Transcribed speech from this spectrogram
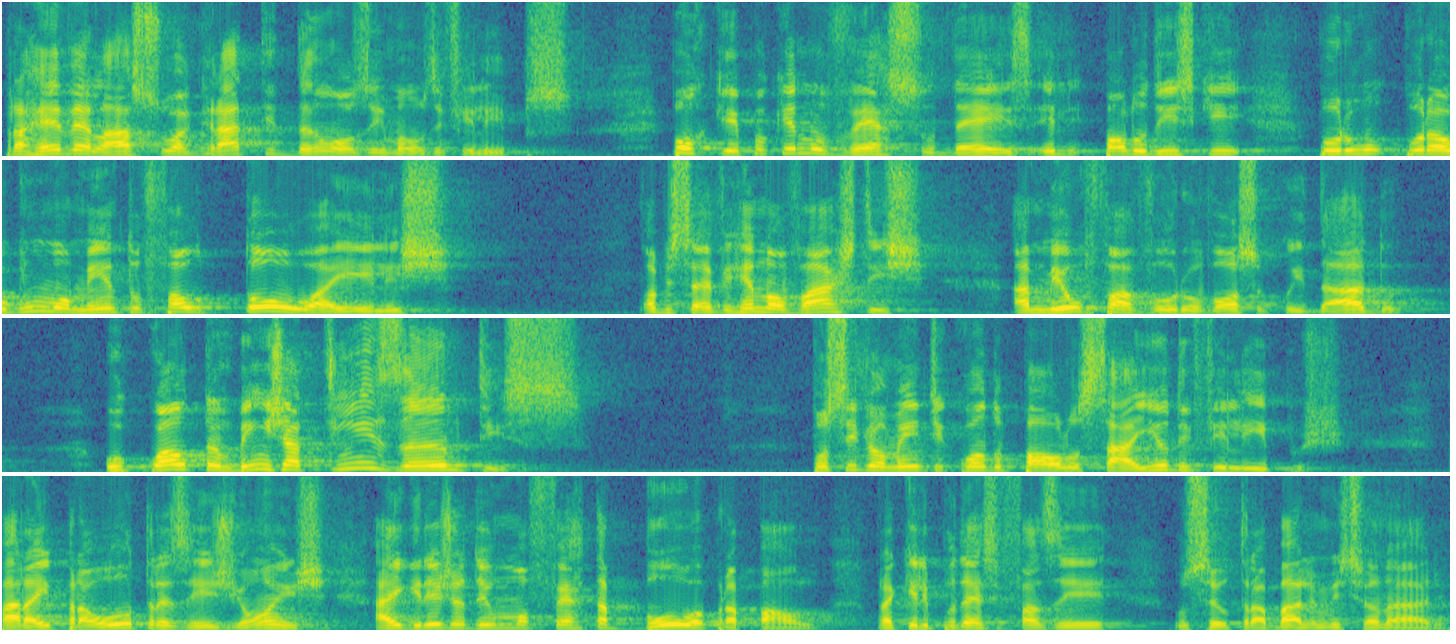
para revelar sua gratidão aos irmãos de Filipos. Por quê? Porque no verso 10, ele, Paulo diz que por, um, por algum momento faltou a eles, observe, renovastes a meu favor o vosso cuidado, o qual também já tinhas antes. Possivelmente, quando Paulo saiu de Filipos para ir para outras regiões, a igreja deu uma oferta boa para Paulo, para que ele pudesse fazer o seu trabalho missionário.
